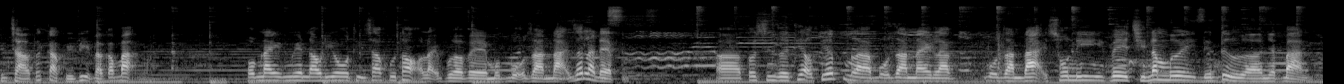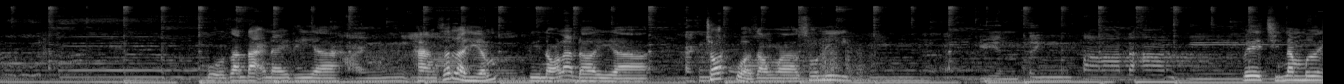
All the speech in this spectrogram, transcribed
Xin chào tất cả quý vị và các bạn. Hôm nay Nguyên Audio thị xã Phú Thọ lại vừa về một bộ dàn đại rất là đẹp. À, Tôi xin giới thiệu tiếp là bộ dàn này là bộ dàn đại Sony V950 đến từ uh, Nhật Bản. Bộ dàn đại này thì uh, hàng rất là hiếm vì nó là đời uh, chót của dòng uh, Sony. V950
